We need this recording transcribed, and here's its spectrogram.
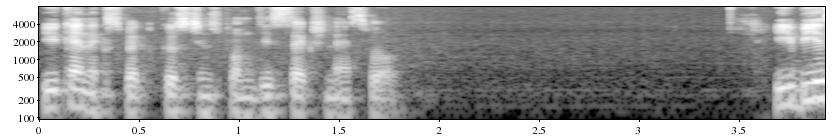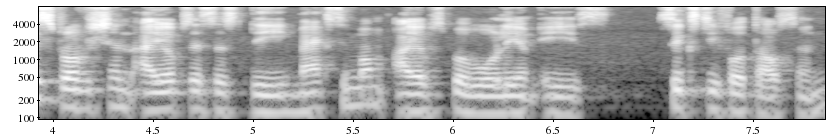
You can expect questions from this section as well. EBS provision IOPS SSD maximum IOPS per volume is 64,000,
